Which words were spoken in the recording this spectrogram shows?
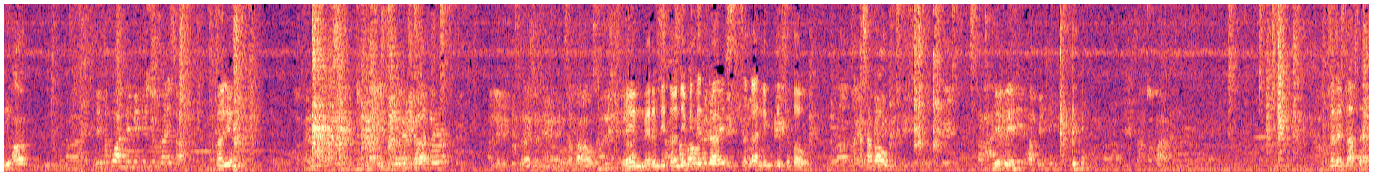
Hmm? Oh, dito po unlimited yung rice ha. Ah, yun. Unlimited rice, unlimited sabaw. Yun, meron dito unlimited rice, saka unlimited sabaw. Kasabaw. Bebe. Unlimited happy meal. Sana, taas tayo.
